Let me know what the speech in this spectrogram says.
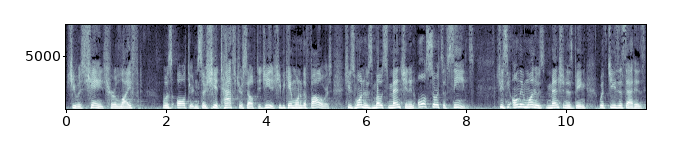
she was changed. Her life was altered. And so she attached herself to Jesus. She became one of the followers. She's one who's most mentioned in all sorts of scenes. She's the only one who's mentioned as being with Jesus at his,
